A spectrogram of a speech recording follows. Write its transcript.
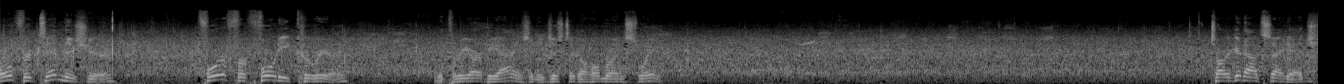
Oh for 10 this year. 4 for 40 career with three RBIs, and he just took a home run swing. Target outside edge.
